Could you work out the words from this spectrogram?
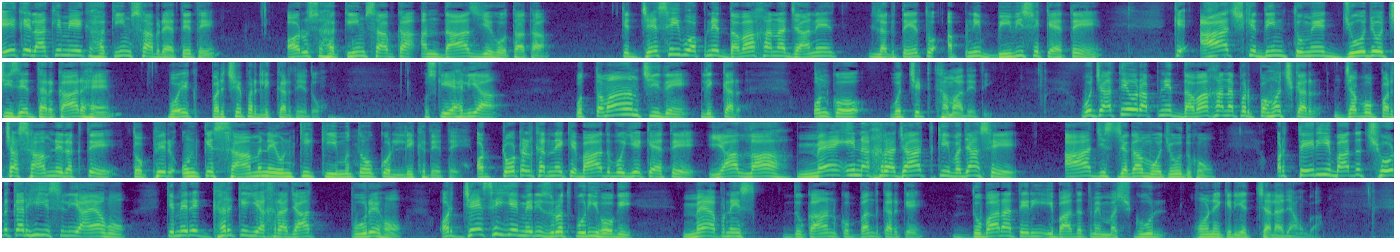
एक इलाके में एक हकीम साहब रहते थे और उस हकीम साहब का अंदाज ये होता था कि जैसे ही वो अपने दवाखाना जाने लगते तो अपनी बीवी से कहते कि आज के दिन तुम्हें जो जो चीज़ें दरकार हैं, वो एक पर्चे पर लिख कर दे दो। उसकी अहलिया वो तमाम चीज़ें लिखकर उनको वो चिट थमा देती। वो जाते और अपने दवाखाना पर पहुंचकर जब वो पर्चा सामने रखते तो फिर उनके सामने उनकी कीमतों को लिख देते। और टोटल करने के बाद वो ये कहते, या अल्लाह, मैं इन अखराजात की वजह से आज इस जगह मौजूद हूँ। और तेरी इबादत छोड़कर ही इसलिए आया हूँ कि मेरे घर के ये अखराजात पूरे हों। और जैसे ये मेरी ज़रूरत पूरी होगी, मैं अपने इस दुकान को बंद करके दोबारा तेरी इबादत में मशगूल होने के लिए चला जाऊँगा।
